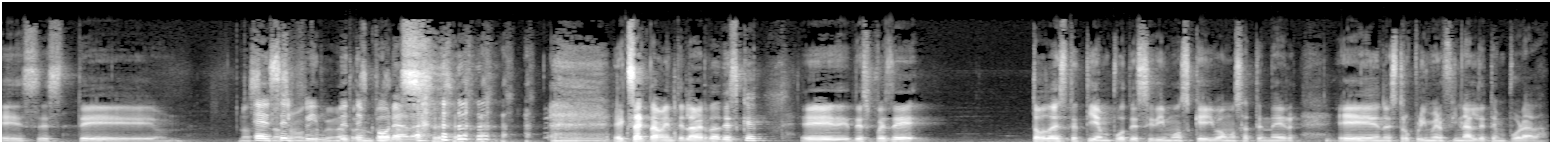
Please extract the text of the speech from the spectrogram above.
Es este. No sé, Es no se el me fin de temporada. Exactamente. La verdad es que eh, después de todo este tiempo decidimos que íbamos a tener eh, nuestro primer final de temporada.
